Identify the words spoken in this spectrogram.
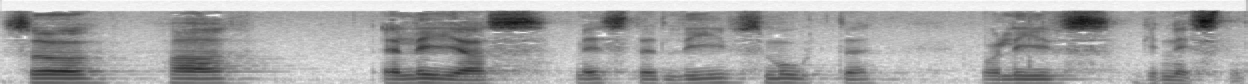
Så har Elias mistet livsmotet og livsgnisten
